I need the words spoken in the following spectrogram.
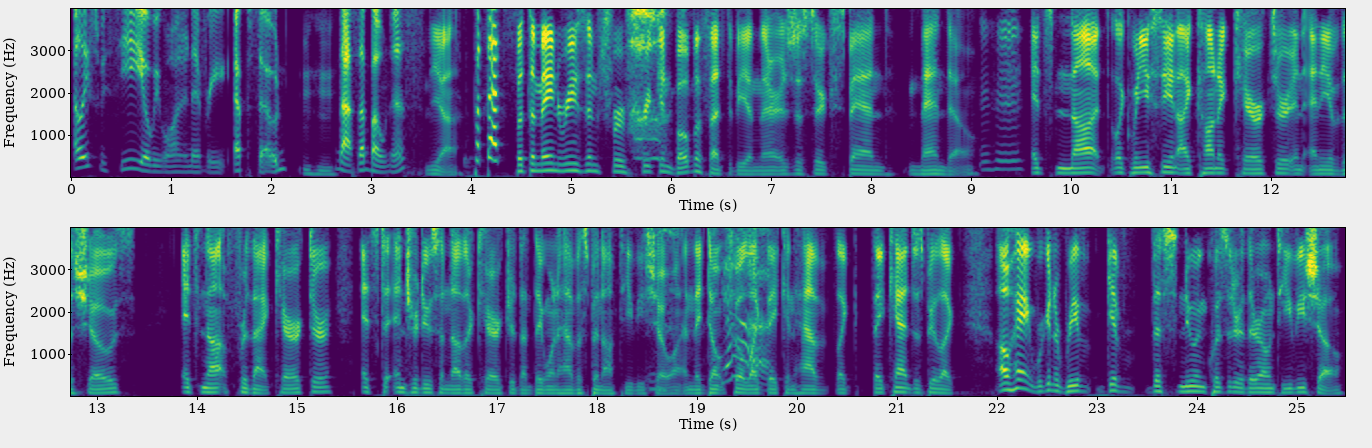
At least we see Obi Wan in every episode. hmm That's a bonus. Yeah. But that's But the main reason for freaking Boba Fett to be in there is just to expand Mando. Mm-hmm. It's not like when you see an iconic character in any of the shows, it's not for that character. It's to introduce another character that they want to have a spin-off TV show on, and they don't feel like they can have like they can't just be like, oh hey, we're gonna re- give this new Inquisitor their own TV show.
